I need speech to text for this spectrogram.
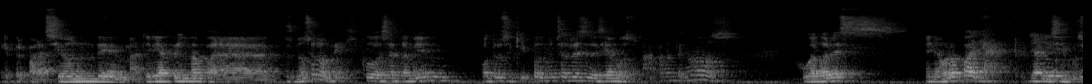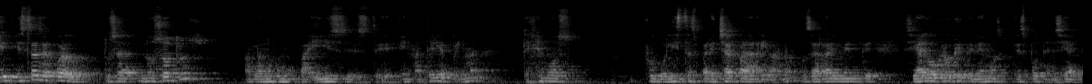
en preparación de materia prima para, pues no solo México, o sea, también otros equipos. Muchas veces decíamos, ah, cuando tengamos jugadores en Europa, ya, ya lo hicimos. ¿Y, y estás de acuerdo? O sea, nosotros, hablando como país este, en materia prima, tenemos futbolistas para echar para arriba, ¿no? O sea, realmente, si algo creo que tenemos es potencial.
